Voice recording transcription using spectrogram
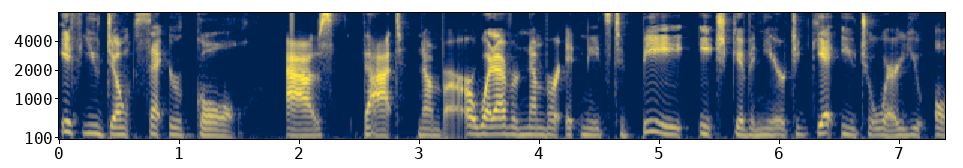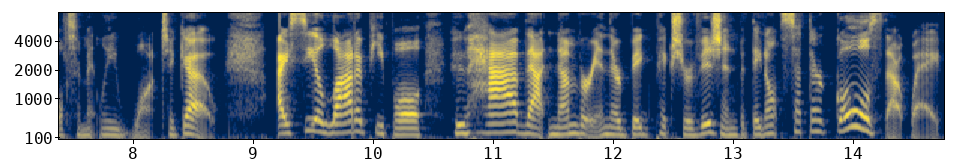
if you don't set your goal as that number or whatever number it needs to be each given year to get you to where you ultimately want to go. I see a lot of people who have that number in their big picture vision, but they don't set their goals that way.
